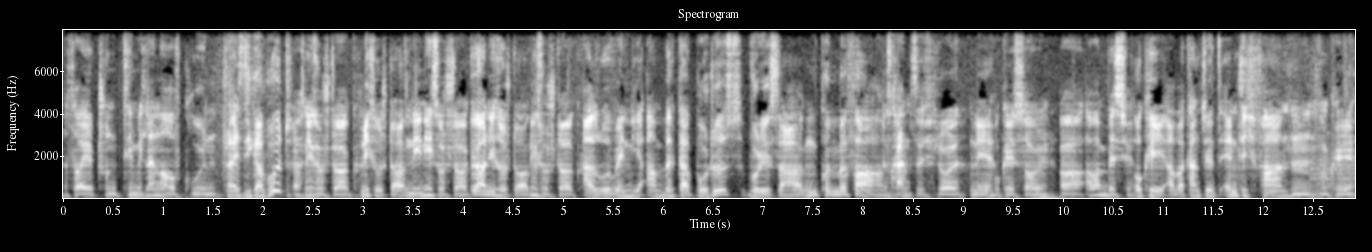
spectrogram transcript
das war jetzt schon ziemlich lange auf grün. Vielleicht ist sie kaputt. Das ist nicht so stark. Nicht so stark? Nee, nicht so stark. Ja, nicht so stark. Nicht so stark. Also, wenn die Ampel kaputt ist, würde ich sagen, können wir fahren. Das reimt sich, lol. Nee. Okay, sorry. Aber, aber ein bisschen. Okay, aber kannst du jetzt endlich fahren? Hm, okay.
